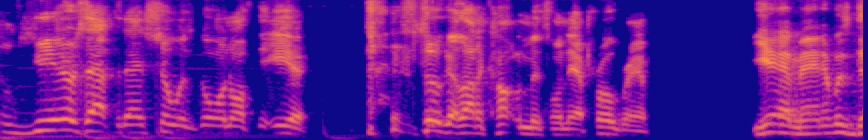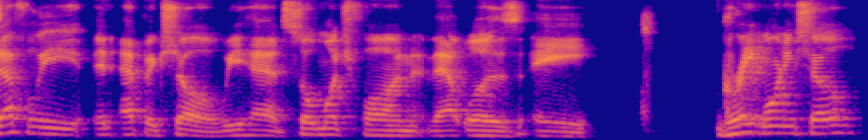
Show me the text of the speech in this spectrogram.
years after that show was going off the air, still got a lot of compliments on that program. Yeah, man, it was definitely an epic show. We had so much fun. That was a great morning show.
